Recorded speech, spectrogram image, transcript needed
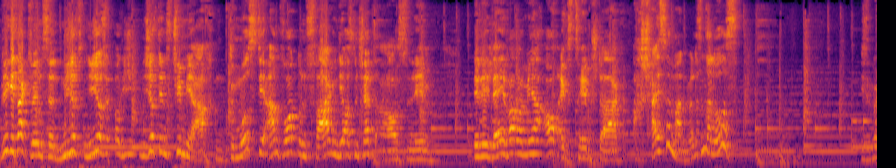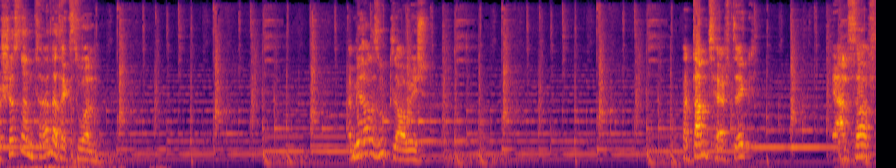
Wie gesagt, Vincent, nicht auf, nicht, auf, nicht auf, den Stream hier achten. Du musst die Antworten und Fragen, die aus dem Chat rausnehmen. Der Delay war bei mir auch extrem stark. Ach, scheiße, Mann. Was ist denn da los? Diese beschissenen Render-Texturen. Bei mir ist alles gut, glaube ich. Verdammt heftig. Ernsthaft?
